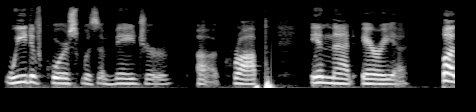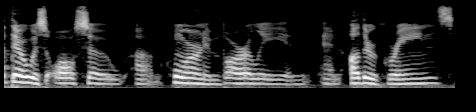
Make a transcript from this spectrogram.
Wheat, of course, was a major uh, crop in that area, but there was also um, corn and barley and, and other grains.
